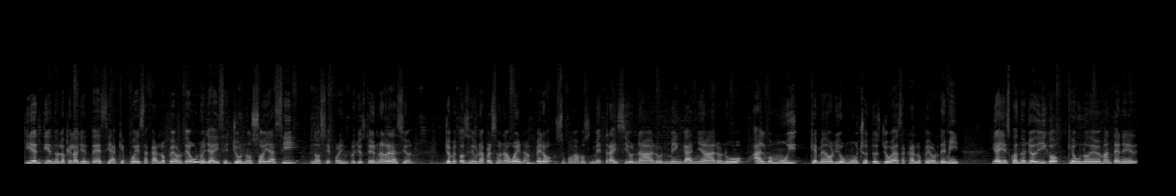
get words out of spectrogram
y entiendo lo que el oyente decía que puede sacar lo peor de uno. Ella dice, yo no soy así, no sé, por ejemplo, yo estoy en una relación, yo me considero una persona buena, pero supongamos me traicionaron, me engañaron, hubo algo muy que me dolió mucho, entonces yo voy a sacar lo peor de mí. Y ahí es cuando yo digo que uno debe mantener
